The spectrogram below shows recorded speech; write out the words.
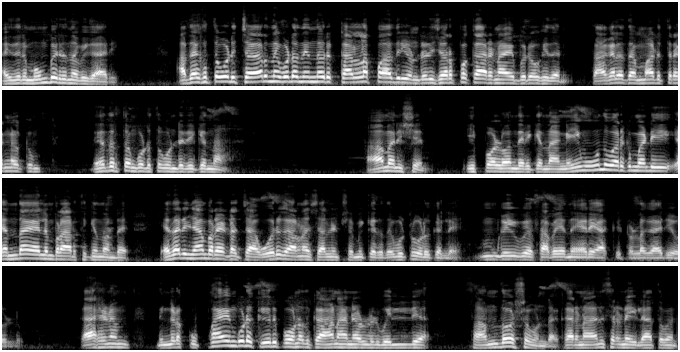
ഇതിന് മുമ്പിരുന്ന വികാരി. അദ്ദേഹത്തോട് ചേർന്ന് ഇവിടെ നിന്നൊരു കള്ളപ്പാതിരിയുണ്ട്. ഒരു ചെറുപ്പക്കാരനായ പുരോഹിതൻ. സകല തെമ്മാടിത്തരങ്ങൾക്കും നേതൃത്വം കൊടുത്തുകൊണ്ടിരിക്കുന്ന ആ മനുഷ്യൻ ഇപ്പോൾ വന്നിരിക്കുന്ന അങ്ങ്. ഈ മൂന്ന് പേർക്കും വേണ്ടി എന്തായാലും പ്രാർത്ഥിക്കുന്നുണ്ട്. ഏതായാലും ഞാൻ പറയട്ടെ അച്ഛാ ഒരു കാരണവശാലും ക്ഷമിക്കരുത്. വിട്ടുകൊടുക്കല്ലേ? നമുക്ക് ഈ സഭയെ നേരെയാക്കിയിട്ടുള്ള കാര്യമുള്ളൂ കാരണം നിങ്ങളുടെ കുപ്പായം കൂടെ കീറിപ്പോണത് കാണാനുള്ളൊരു വലിയ സന്തോഷമുണ്ട്. കാരണം അനുസരണയില്ലാത്തവൻ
